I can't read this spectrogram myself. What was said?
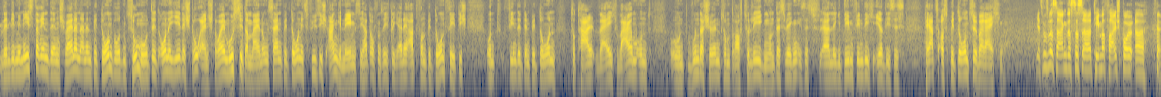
Wenn die Ministerin den Schweinen einen Betonboden zumutet, ohne jede Stroheinstreu, muss sie der Meinung sein, Beton ist physisch angenehm. Sie hat offensichtlich eine Art von Betonfetisch und findet den Beton total weich, warm und, und wunderschön zum drauf zu liegen. Und deswegen ist es äh, legitim, finde ich, ihr dieses Herz aus Beton zu überreichen. Jetzt muss man sagen, dass das äh, Thema äh,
